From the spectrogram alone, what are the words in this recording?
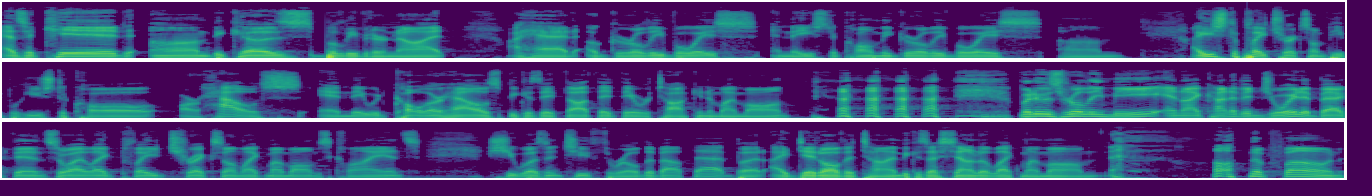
as a kid um, because, believe it or not, I had a girly voice, and they used to call me girly voice. Um, I used to play tricks on people who used to call our house, and they would call our house because they thought that they were talking to my mom. but it was really me, and I kind of enjoyed it back then. So I like played tricks on like my mom's clients. She wasn't too thrilled about that, but I did all the time because I sounded like my mom. on the phone.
